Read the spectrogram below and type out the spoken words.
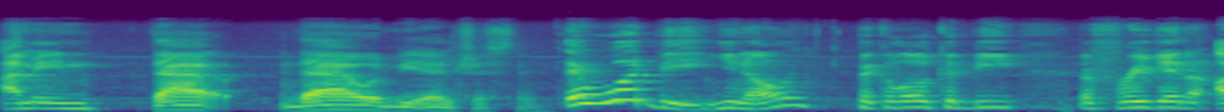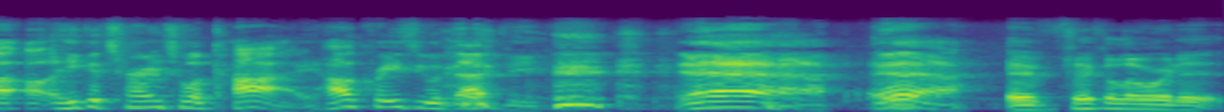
I mean, That that would be interesting. it would be, you know, Piccolo could be the freaking uh, uh, he could turn to a Kai. How crazy would that be? yeah, yeah. If Piccolo were to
